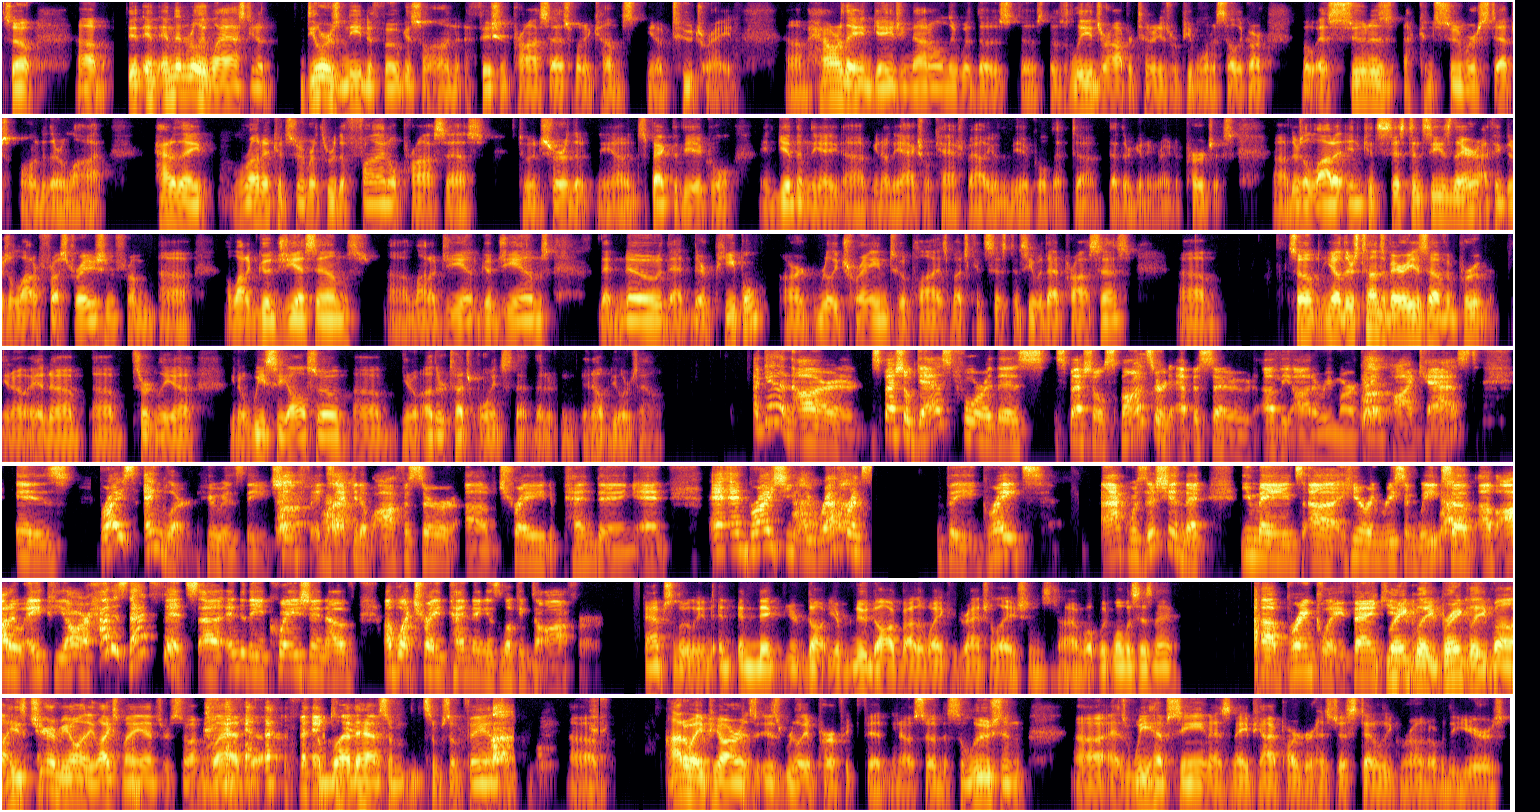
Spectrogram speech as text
So, um, and, and then really last, you know, dealers need to focus on efficient process when it comes, you know, to trade. Um, how are they engaging not only with those, those, those leads or opportunities where people want to sell the car, but as soon as a consumer steps onto their lot, how do they run a consumer through the final process to ensure that you know inspect the vehicle and give them the uh, you know the actual cash value of the vehicle that uh, that they're getting ready to purchase. Uh, there's a lot of inconsistencies there. I think there's a lot of frustration from uh, a lot of good GSMs, a lot of GM, good GMs that know that their people aren't really trained to apply as much consistency with that process. Um, so you know, there's tons of areas of improvement. You know, and uh, uh, certainly you know, we see also, uh, you know, other touch points that, that help dealers out. Again, our special guest for this special sponsored episode of the Auto Remarketing Podcast is Bryce Englert, who is the Chief Executive Officer of Trade Pending. And, and, and Bryce, you, you referenced the great acquisition that you made uh, here in recent weeks of, of auto APR. How does that fit uh, into the equation of, of what trade pending is looking to offer? Absolutely. And, and, and Nick, your your new dog, by the way, congratulations. Uh, what, what was his name? Uh, Brinkley, thank you. Brinkley, Brinkley. Well, he's cheering me on. He likes my answers, so I'm glad. Uh, I'm glad you. to have some some some fans. Uh, Auto APR is is really a perfect fit. You know, so the solution uh, as we have seen as an API partner, has just steadily grown over the years.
